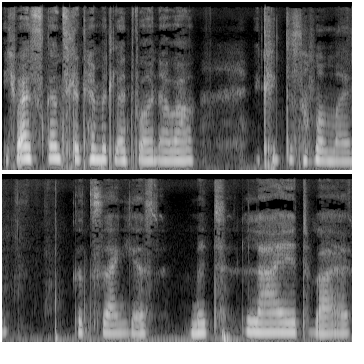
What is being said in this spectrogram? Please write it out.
ich weiß, ganz viele kein Mitleid wollen, aber ihr kriegt das nochmal mein sozusagen jetzt Mitleid, weil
